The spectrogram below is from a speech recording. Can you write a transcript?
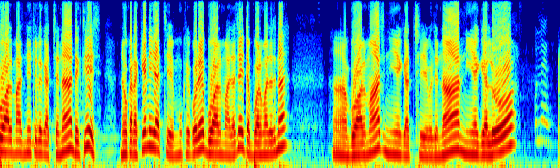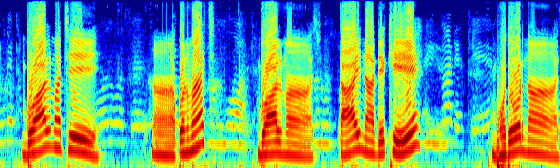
বোয়াল মাছ নিয়ে চলে যাচ্ছে না? দেখছিস? নৌকাটা কে নিয়ে যাচ্ছে? মুখে করে বোয়াল মাছ আছে, এটা বোয়াল মাছ আছে না? হ্যাঁ বোয়াল মাছ নিয়ে যাচ্ছে। বলছে, না, নিয়ে গেল বোয়াল মাছে। হ্যাঁ কোন মাছ? বোয়াল মাছ। তাই না দেখে ভোদর নাচ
